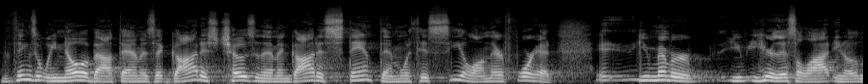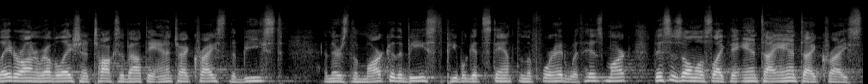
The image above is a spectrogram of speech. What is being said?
The things that we know about them is that God has chosen them and God has stamped them with his seal on their forehead. Eh, you remember, you hear this a lot. You know, later on in Revelation, it talks about the Antichrist, the beast, and there's the mark of the beast. People get stamped on the forehead with his mark. This is almost like the anti Antichrist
